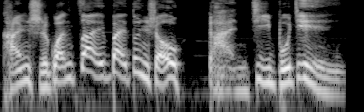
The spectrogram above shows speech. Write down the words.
看史官再拜顿首，感激不尽。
